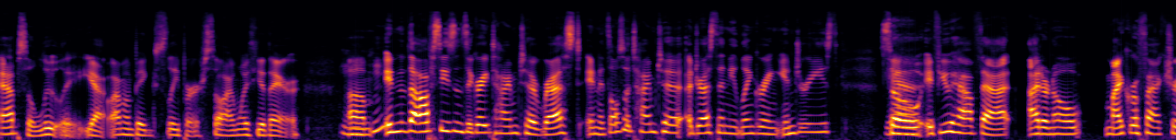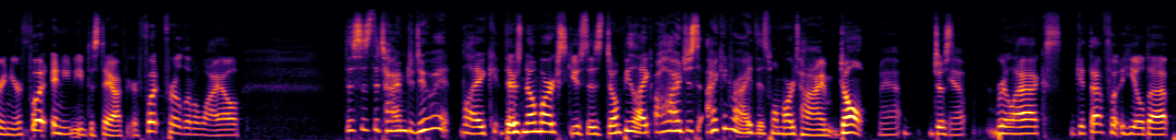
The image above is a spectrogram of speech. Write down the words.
Absolutely. Yeah, I'm a big sleeper, so I'm with you there. Um, Mhm. in the off season's a great time to rest, and it's also time to address any lingering injuries. So Yeah. if you have that, I don't know, microfracture in your foot, and you need to stay off your foot for a little while, this is the time to do it. Like, there's no more excuses. Don't be like, oh, I just I can ride this one more time. Don't yeah just Yep. relax, get that foot healed up,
